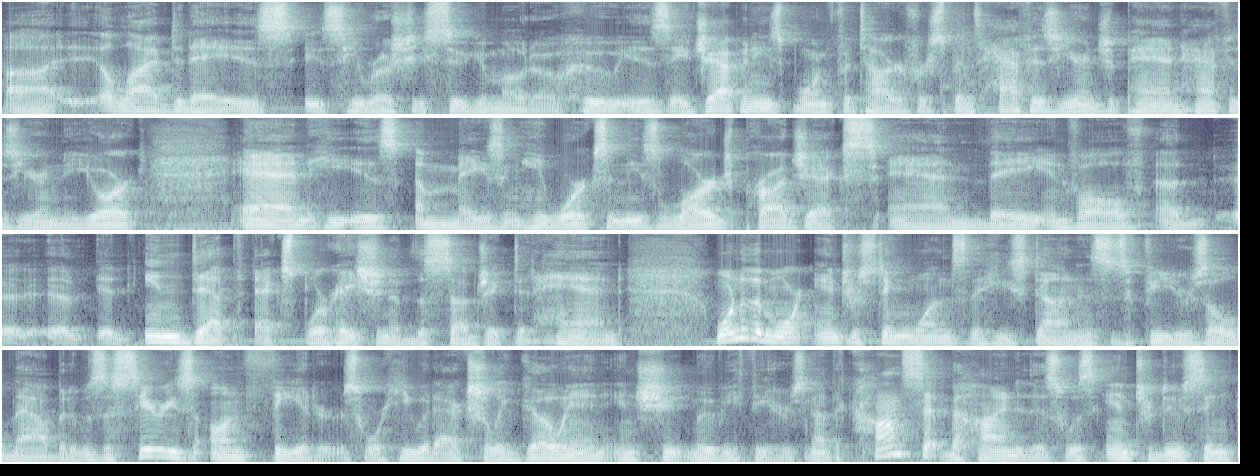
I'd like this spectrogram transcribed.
uh, alive today is, is Hiroshi Sugimoto, who is a Japanese born photographer, spends half his year in Japan, half his year in New York, and he is amazing. He works in these large projects and they involve a, a, an in depth exploration of the subject at hand. One of the more interesting ones that he's done, this is a few years old now, but it was a series on theaters where he would actually go in and shoot movie theaters. Now, the concept behind this was introducing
